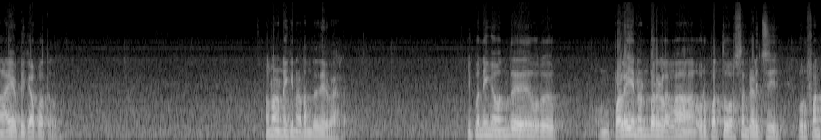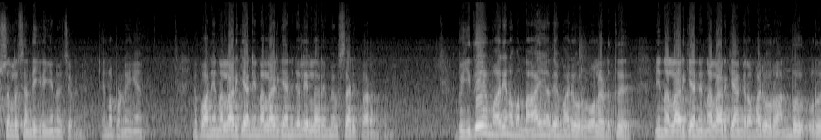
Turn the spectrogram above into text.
நாயை எப்படி காப்பாற்றுறது ஆனால் அன்னைக்கு நடந்ததே வேறு. இப்போ நீங்கள் வந்து ஒரு உங்கள் பழைய நண்பர்களெல்லாம் ஒரு பத்து வருஷம் கழித்து ஒரு ஃபங்க்ஷனில் சந்திக்கிறீங்கன்னு வச்சுடுங்க என்ன பண்ணுவீங்க? எப்பா நீ நல்லா இருக்கியா நீ நல்லா இருக்கியான்னு சொல்லி எல்லாரையுமே விசாரிக்க ஆரம்பிப்பீங்க. இப்போ இதே மாதிரி நம்ம நாயும் அதே மாதிரி ஒரு ரோலை எடுத்து நீ நல்லா இருக்கியா நீ நல்லா இருக்கியாங்கிற மாதிரி ஒரு அன்பு ஒரு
